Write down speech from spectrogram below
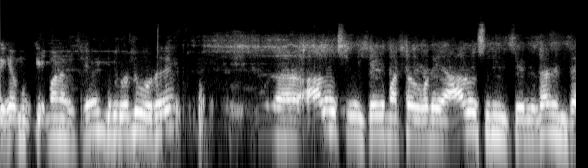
மிக முக்கியமான விஷயம். இது வந்து ஒரு ஆலோசனை செய்து மற்றவர்களுடைய ஆலோசனை செய்து தான் இந்த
